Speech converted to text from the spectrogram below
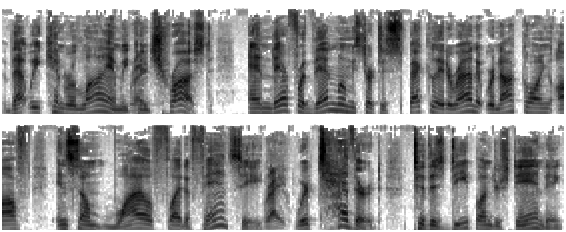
that we can rely on, we can trust. And therefore, then when we start to speculate around it, we're not going off in some wild flight of fancy. Right. We're tethered to this deep understanding.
